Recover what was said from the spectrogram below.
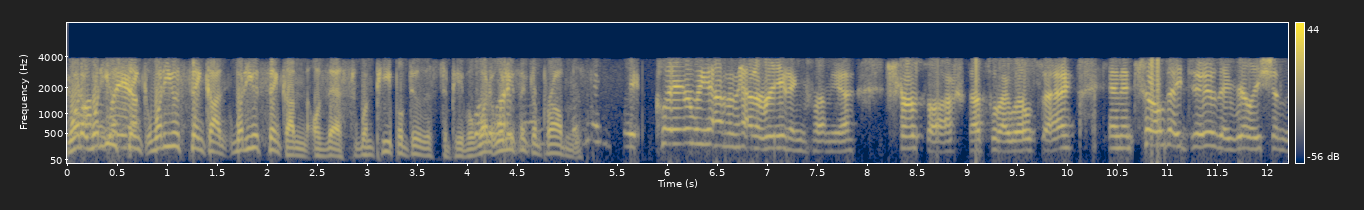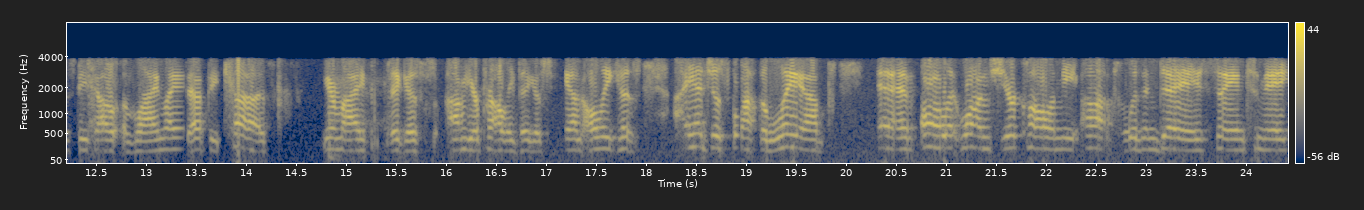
what? What, what do you live- think? What do you think on? What do you think on, on this when people do this to people? What, what do you think the problem is? We clearly haven't had a reading from you. First off, that's what I will say. And until they do, they really shouldn't speak out of line like that because you're my biggest, I'm your probably biggest fan only because I had just bought the lamp and all at once you're calling me up within days saying to me,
